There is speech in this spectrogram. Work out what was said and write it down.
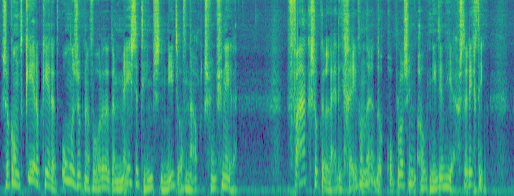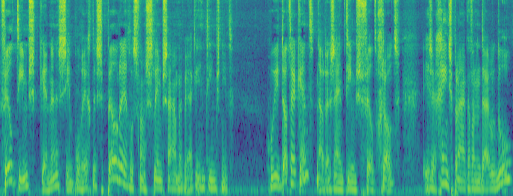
Zo komt keer op keer het onderzoek naar voren dat de meeste teams niet of nauwelijks functioneren. Vaak zoeken leidinggevenden de oplossing ook niet in de juiste richting. Veel teams kennen simpelweg de spelregels van slim samenwerken in teams niet. Hoe je dat herkent? Nou, dan zijn teams veel te groot. Is er geen sprake van een duidelijk doel?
